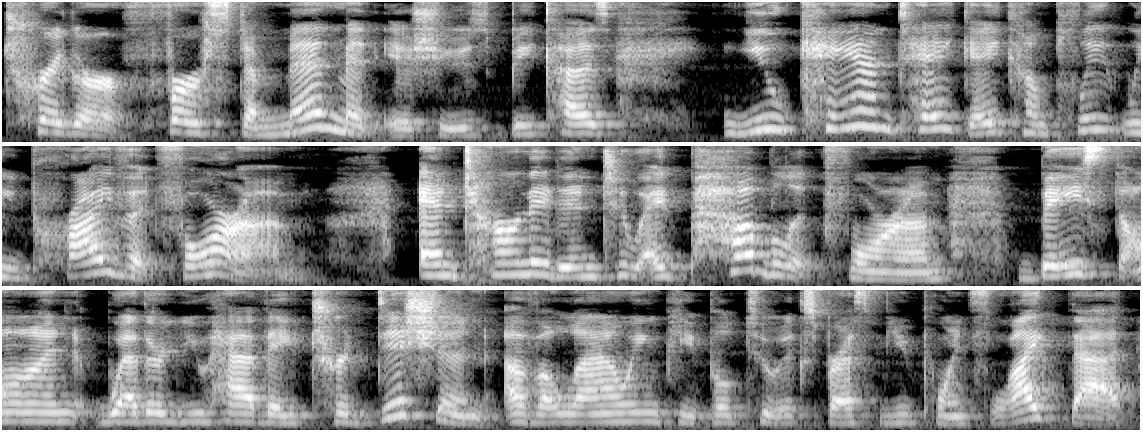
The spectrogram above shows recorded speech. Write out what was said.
trigger First Amendment issues because you can take a completely private forum and turn it into a public forum based on whether you have a tradition of allowing people to express viewpoints like that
